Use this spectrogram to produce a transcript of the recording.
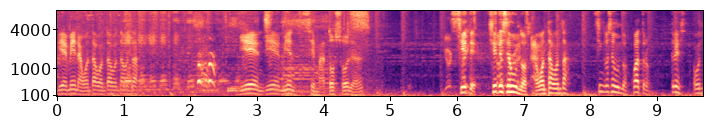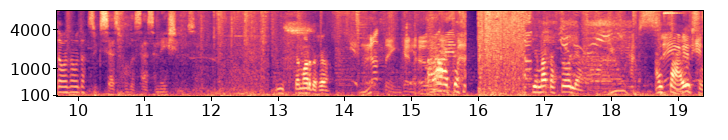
Bien, bien, aguanta, aguanta, aguanta, aguanta. Bien, bien, bien. Se mató sola, eh. 7, 7 segundos. Aguanta, aguanta. 5 segundos. 4, 3. Aguanta, aguanta, aguanta. Successful assassinations. Está muerto yo. Ah, casi. Se mata sola. Ahí está, eso.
